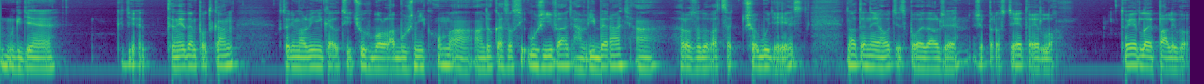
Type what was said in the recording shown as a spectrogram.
kde, kde ten jeden potkan, ktorý mal vynikajúci čuch, bol labužníkom a, a dokázal si užívať a vyberať a rozhodovať sa, čo bude jesť. No a ten jeho otec povedal, že, že proste je to jedlo. To jedlo je palivo.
